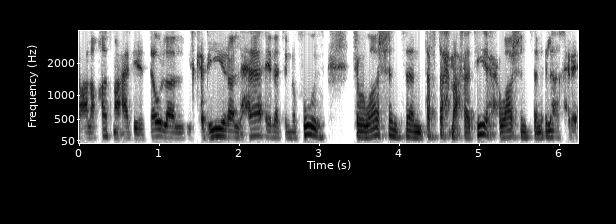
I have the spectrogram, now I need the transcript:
علاقات مع هذه الدولة الكبيرة الهائلة النفوذ في واشنطن تفتح مفاتيح واشنطن إلى آخره.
